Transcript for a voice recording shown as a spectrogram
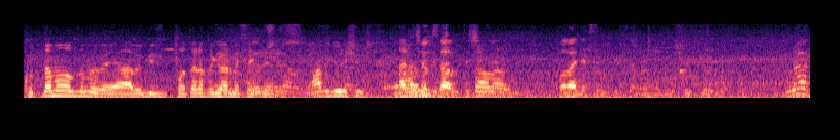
Kutlama oldu mu veya abi biz fotoğrafı görmesek de? Görüşürüz. Abi görüşürüz. Hadi çok sağ olun. Teşekkür Sağ ol ederim. abi. Kolay gelsin. Burak.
